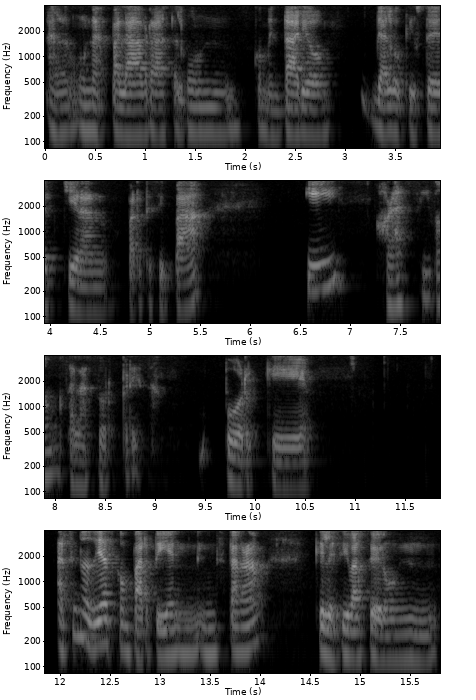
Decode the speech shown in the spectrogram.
algunas palabras, algún comentario de algo que ustedes quieran participar. Y ahora sí vamos a la sorpresa, porque hace unos días compartí en Instagram que les iba a hacer un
